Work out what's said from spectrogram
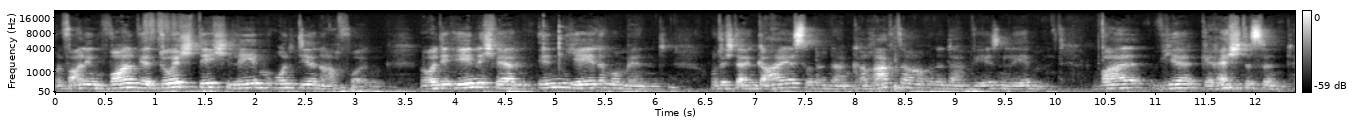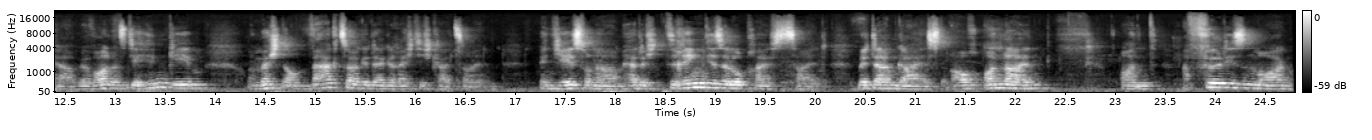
Und vor allen Dingen wollen wir durch dich leben und dir nachfolgen. Wir wollen dir ähnlich werden in jedem Moment und durch deinen Geist und in deinem Charakter und in deinem Wesen leben, weil wir Gerechte sind, Herr. Wir wollen uns dir hingeben und möchten auch Werkzeuge der Gerechtigkeit sein. In Jesu Namen. Herr, durchdring diese Lobpreiszeit mit deinem Geist, auch online und erfüll diesen Morgen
